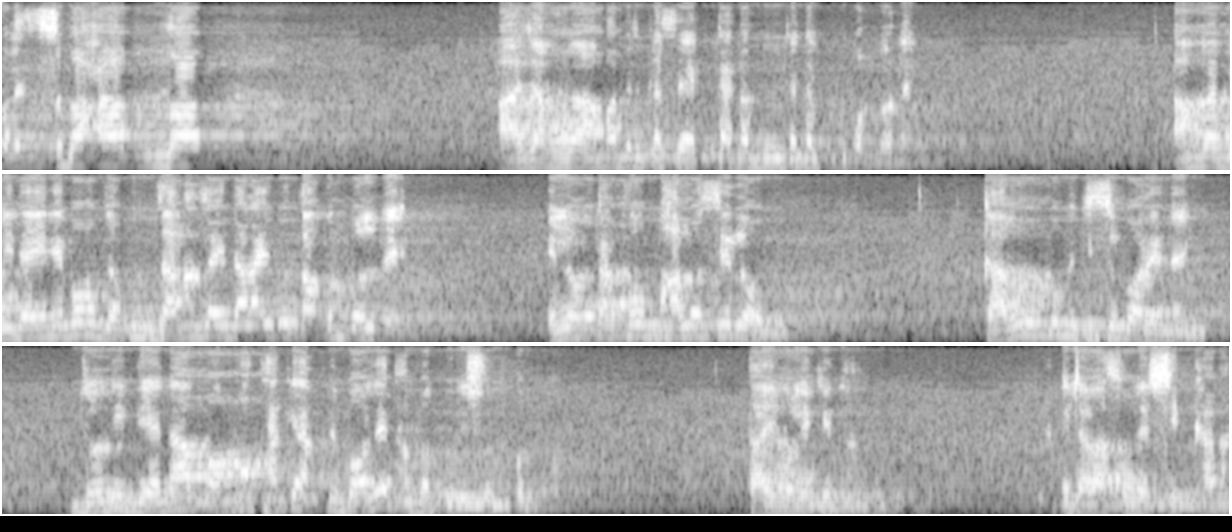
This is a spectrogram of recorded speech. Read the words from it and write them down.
বলেন সুবহানাল্লাহ। আজ আমরা আমাদের কাছে এক টাকা, দুই টাকার কোনো মূল্য নাই। আমরা বিদায় নেব, যখন জানাজায় দাঁড়াইবো, তখন বলবে, এ লোকটা খুব ভালো ছিল, কারোর কোনো কিছু করে নাই। যদি দেনা পাওনা থাকে, আপনি বলেন, আমরা পরিশোধ করব। তাই বলে কিনা? এটা আসলে শিক্ষা না।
